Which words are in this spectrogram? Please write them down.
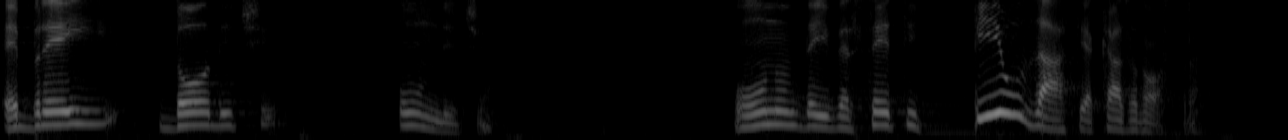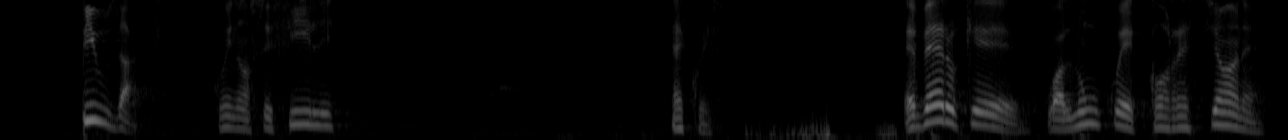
Ebrei 12, 11, uno dei versetti più usati a casa nostra, più usati con i nostri figli, è questo. È vero che qualunque correzione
